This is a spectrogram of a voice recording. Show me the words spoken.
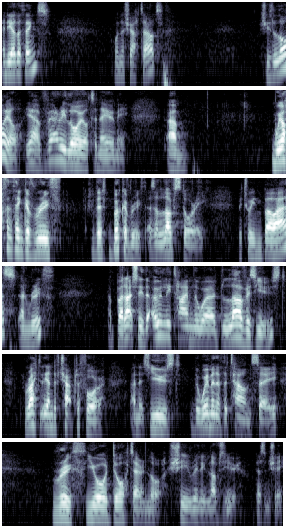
Any other things? Want to shout out? She's loyal. Yeah, very loyal to Naomi. Um, we often think of Ruth, the book of Ruth, as a love story between Boaz and Ruth. But actually, the only time the word love is used, right at the end of chapter 4, and it's used, the women of the town say, Ruth, your daughter in law, she really loves you, doesn't she?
